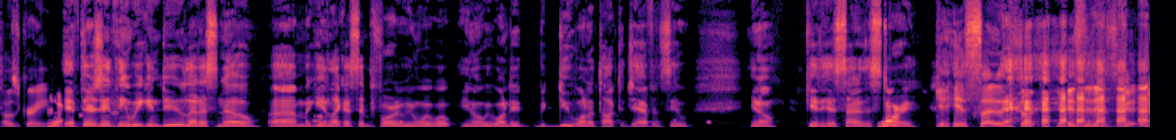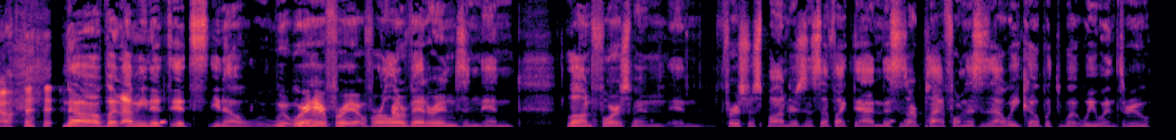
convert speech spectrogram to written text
that was great. Yeah. If there's anything we can do, let us know. Um, again, like I said before, we, we you know we want to we do want to talk to Jeff and see, you know, get his side of the story. Get his side of the story. Is it as good? No. No, but I mean, it's it's you know we're we're here for for all our veterans and and law enforcement and, and first responders and stuff like that. And this is our platform. This is how we cope with what we went through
